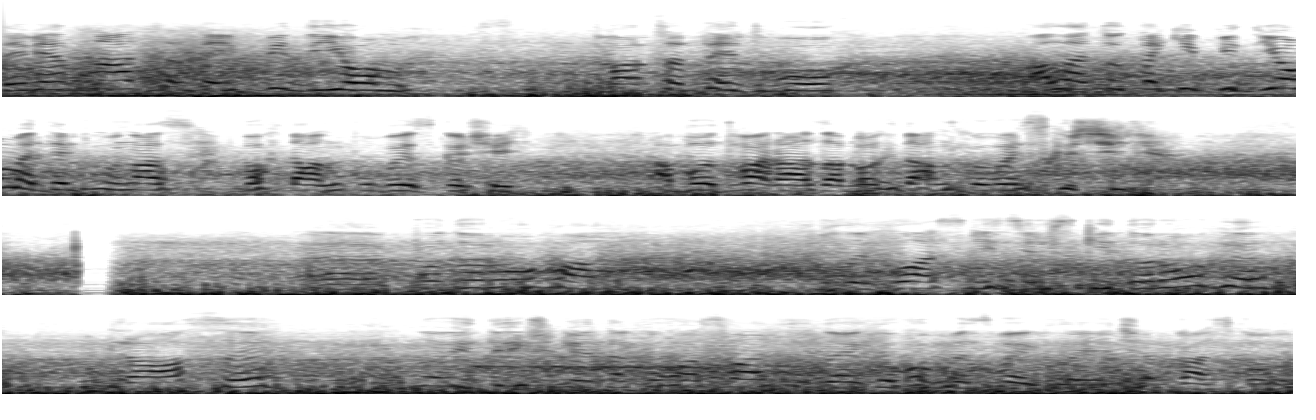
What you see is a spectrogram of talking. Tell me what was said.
Дев'ятнадцятий підйом з 22. Але тут такі підйоми, типу у нас Богданку вискочить. Або два рази Богданку вискочить. Е, По дорогам були класні сільські дороги, траси. Ну і трішки такого асфальту, до якого ми звикли черкаського.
